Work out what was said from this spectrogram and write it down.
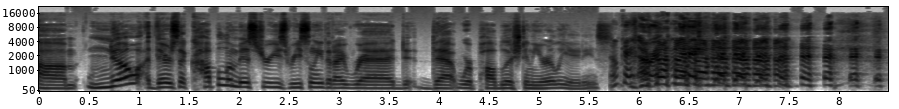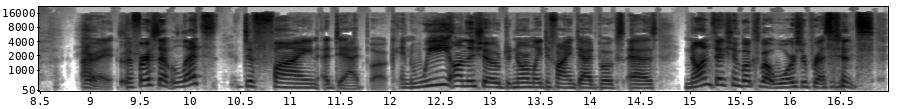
Um, no, there's a couple of mysteries recently that I read that were published in the early 80s. Okay, all right. All right. So first up, let's define a dad book. And we on the show normally define dad books as nonfiction books about wars or presidents.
